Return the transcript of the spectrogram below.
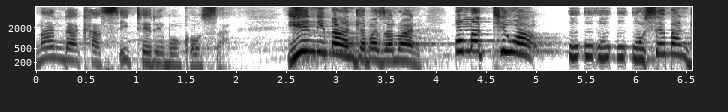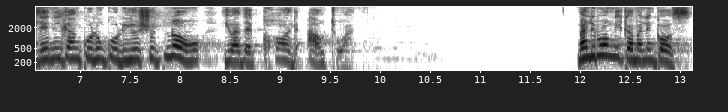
Manda khasithe rebokhosa yini bandla bazalwane? Uma kuthiwa usebandleni likaNkuluNkulu you should know you are the called out one. Malibonga igama lenkosi.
